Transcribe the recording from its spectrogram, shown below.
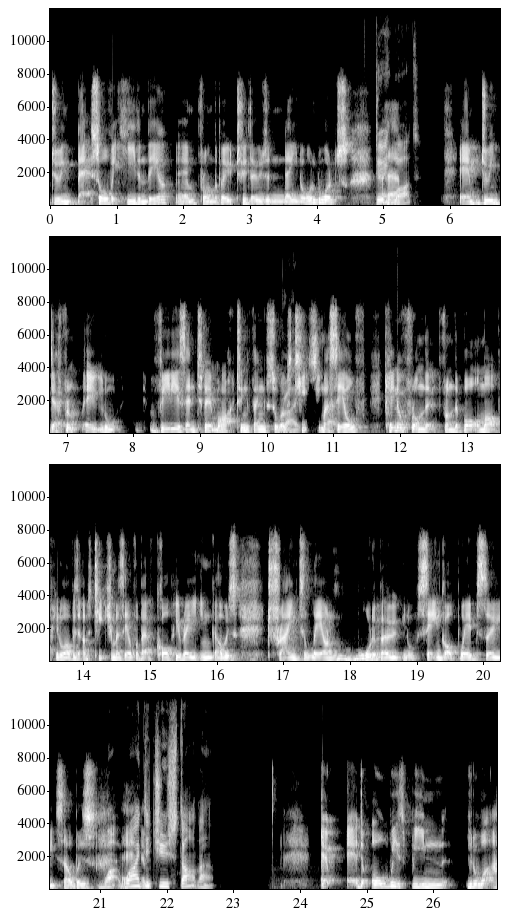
doing bits of it here and there um, from about 2009 onwards, Doing Uh, what? um, doing different, uh, you know, various internet marketing things. So I was Right. teaching myself kind of from the from the bottom up. You know, I was I was teaching myself a bit of copywriting. I was trying to learn more about you know setting up websites. I was Why, why um, did you start that? it had always been you know what i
